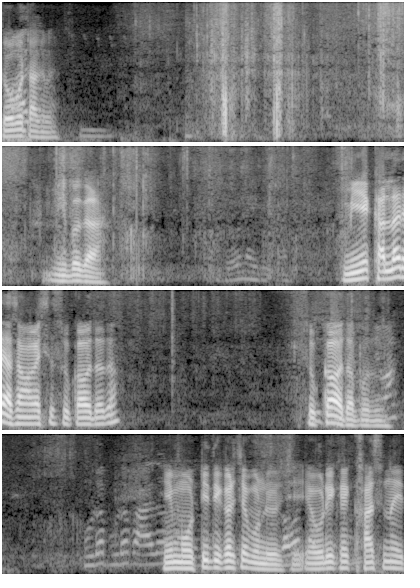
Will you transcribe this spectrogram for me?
तो बघ टाकला मी बघा. मी एक खाल्ला रे असा मागाशी सुका होता तो. सुका होता पूर्ण. ही मोठी तिकडच्या बोंडीवरची एवढी काही खास नाहीत.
